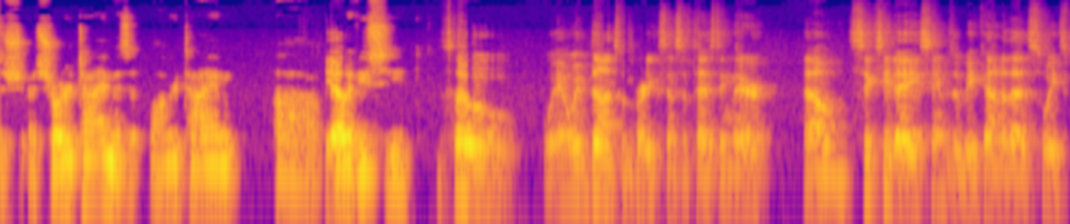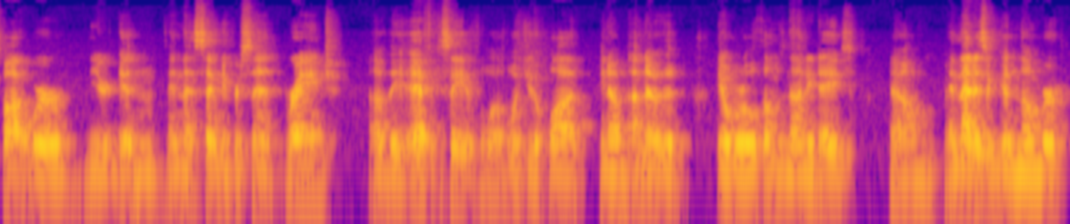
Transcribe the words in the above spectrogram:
a, sh- a shorter time, is it longer time? Uh, Yeah. What have you seen? So, and we've done some pretty extensive testing there. Um, 60 days seems to be kind of that sweet spot where you're getting in that 70% range of the efficacy of what, what you applied. You know, I know that the old rule of thumb is 90 days, um, and that is a good number,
